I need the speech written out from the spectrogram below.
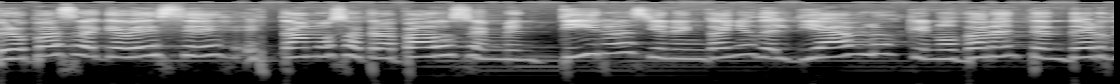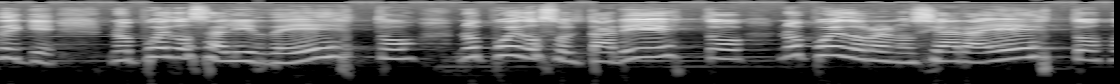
Pero pasa que a veces estamos atrapados en mentiras y en engaños del diablo que nos dan a entender de que no puedo salir de esto, no puedo soltar esto, no puedo renunciar a esto.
